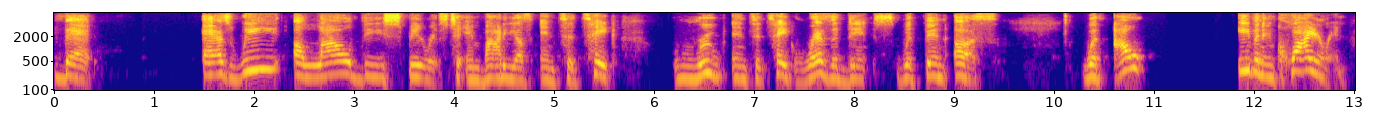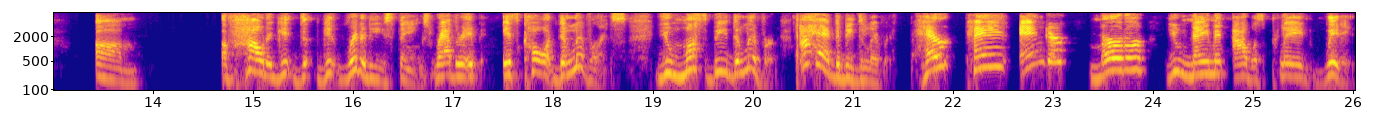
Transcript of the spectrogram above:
that as we allow these spirits to embody us and to take root and to take residence within us without even inquiring um of how to get get rid of these things. Rather, it, it's called deliverance. You must be delivered. I had to be delivered. Hurt, pain, anger, murder, you name it. I was plagued with it.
